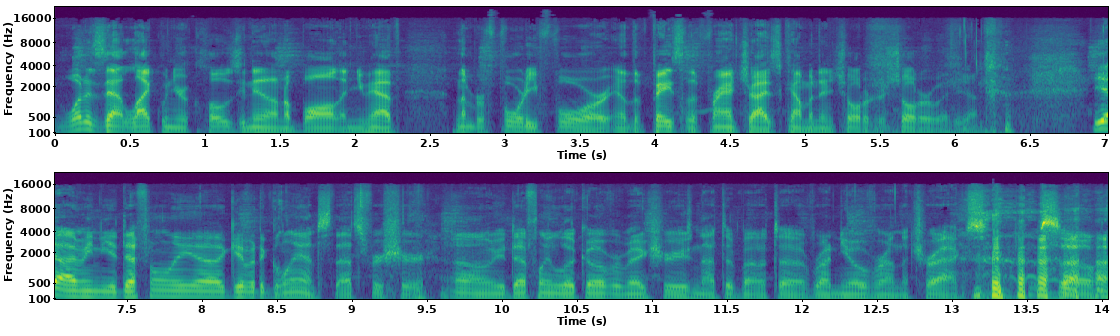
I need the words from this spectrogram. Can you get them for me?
what is that like when you're closing in on a ball and you have number 44, you know, the face of the franchise coming in shoulder to shoulder with you? yeah, I mean, you definitely uh, give it a glance. That's for sure. Uh, you definitely look over, make sure he's not about to run you over on the tracks. so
